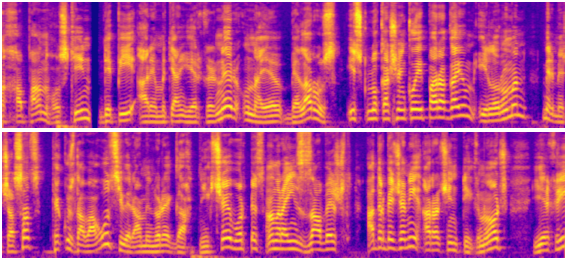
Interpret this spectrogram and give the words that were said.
անխափան հոսքին դեպի արեմտյան երկրներ ու նաև Բելարուս։ Իսկ Լուկաշենկոյի պարագայում Իլորումն մեր մեջ ասած, թեկուզ դավաղուց իվեր ամենուրեք գաղտնիք չէ, որպես հանրային զավեշտ Ադրբեջանի առաջին տիկնոջ, երկրի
